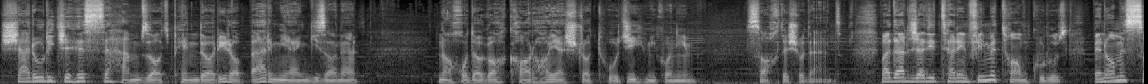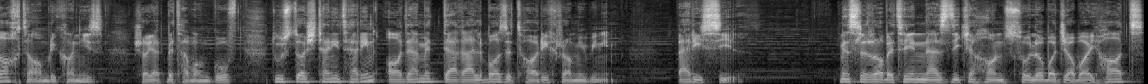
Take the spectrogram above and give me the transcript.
شروری که حس همزاد پنداری را برمیانگیزاند ناخداگاه کارهایش را توجیه می کنیم ساخته شدند و در جدیدترین فیلم تام کروز به نام ساخت آمریکا نیز. شاید بتوان گفت دوست داشتنی ترین آدم دقلباز تاریخ را می‌بینیم. بری سیل. مثل رابطه نزدیک هان سولو با جابای هات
